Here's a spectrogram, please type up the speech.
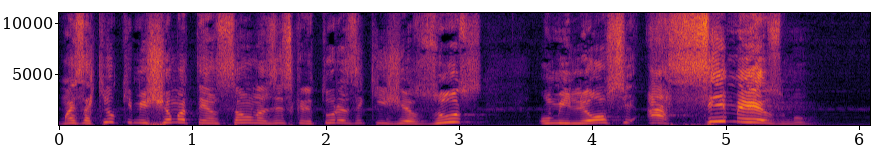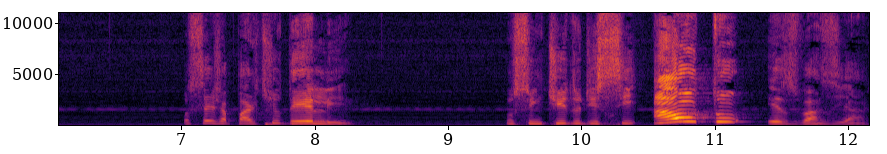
Mas aqui o que me chama atenção nas Escrituras é que Jesus humilhou-se a si mesmo, ou seja, partiu dele, no sentido de se auto-esvaziar.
